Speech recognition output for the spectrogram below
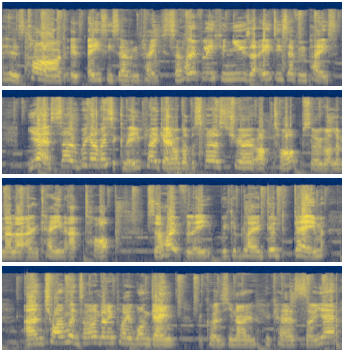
his card is 87 pace. So hopefully he can use that 87 pace. Yeah, so we're going to basically play a game. I've got the Spurs trio up top. So we've got Lamela and Kane at top. So hopefully we can play a good game and try and win. So I'm going to play one game because, you know, who cares. So yeah,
